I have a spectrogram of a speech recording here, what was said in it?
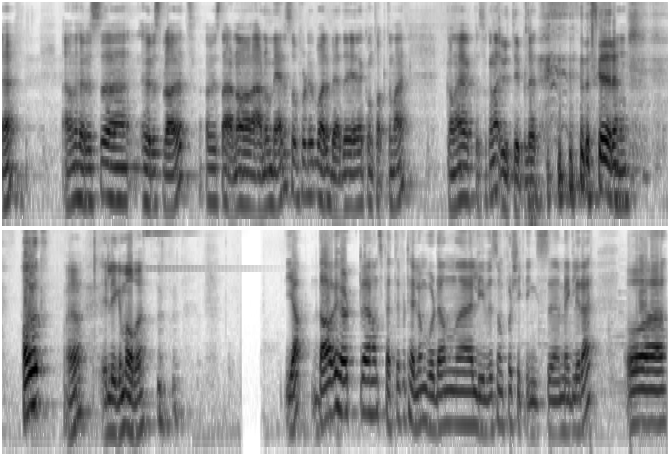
Ja. Ja, Det høres, uh, høres, bra ut. Og Hvis det er noe, er noe, mer, så får du bare be de kontakte meg. Kan jeg, så kan jeg utdype litt. det skal jeg gjøre. Mm. Ha det godt. Ja, I like måte. Ja, da har vi hørt eh, Hans Petter fortelle om hvordan eh, livet som forsikringsmegler er. Og eh,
